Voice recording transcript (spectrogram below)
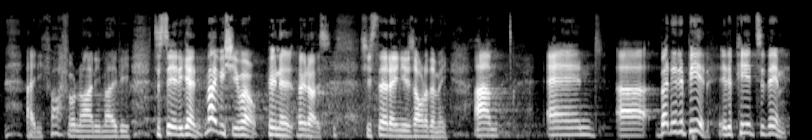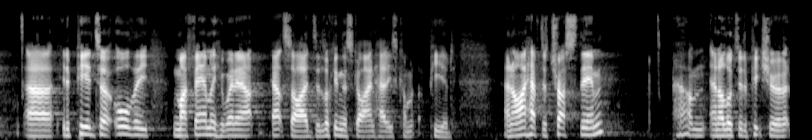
85 or 90 maybe to see it again. Maybe she will. Who knows? Who knows? She's 13 years older than me. Um, and, uh, but it appeared. It appeared to them. Uh, it appeared to all the, my family who went out outside to look in the sky and Halley's Comet appeared. And I have to trust them. Um, and I looked at a picture of it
